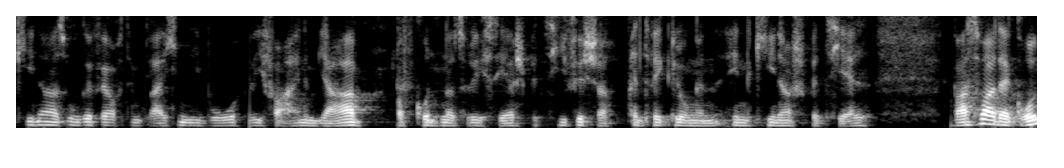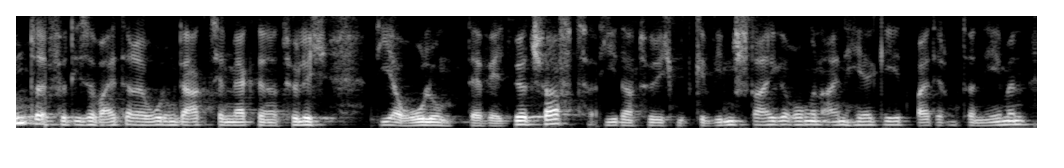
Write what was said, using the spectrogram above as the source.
China ist ungefähr auf dem gleichen Niveau wie vor einem Jahr, aufgrund natürlich sehr spezifischer Entwicklungen in China speziell. Was war der Grund für diese weitere Erholung der Aktienmärkte? Natürlich die Erholung der Weltwirtschaft, die natürlich mit Gewinnsteigerungen einhergeht bei den Unternehmen.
